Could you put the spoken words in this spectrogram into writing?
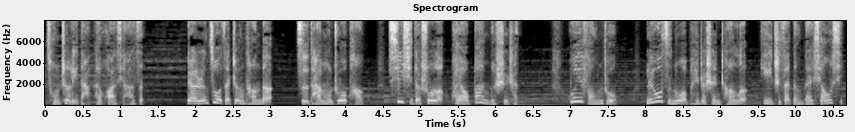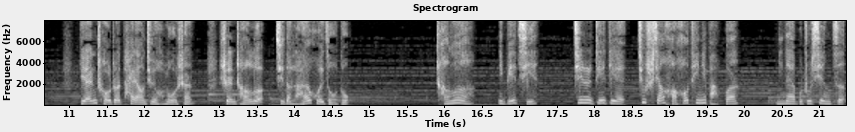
从这里打开话匣子，两人坐在正堂的紫檀木桌旁，细细的说了快要半个时辰。闺房中，刘子诺陪着沈长乐一直在等待消息，眼瞅着太阳就要落山，沈长乐急得来回走动。长乐，你别急，今日爹爹就是想好好替你把关。你耐不住性子，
